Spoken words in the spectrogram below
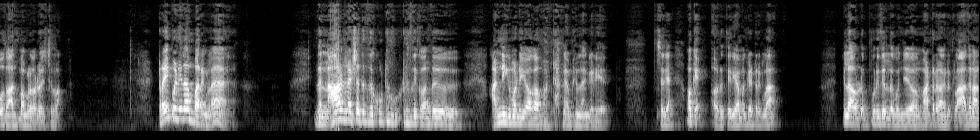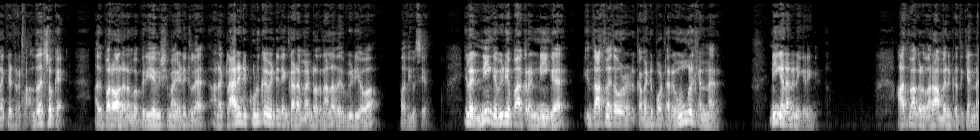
போதும் ஆத்மாக்களை வர வச்சிடலாம் ட்ரை பண்ணி தான் பாருங்களேன். இந்த நாலு நட்சத்திரத்தை கூட்டம் கூட்டுறதுக்கு வந்து அன்னைக்கு மட்டும் யோகா பண்ணிட்டாங்க அப்படின்லாம் கிடையாது. சரியா? ஓகே அவர் தெரியாமல் கேட்டிருக்கலாம். இல்லை அவரோட புரிதலில் கொஞ்சம் மாற்றம் இருக்கலாம். அதனால கேட்டிருக்கலாம். தட்ஸ் ஓகே அது பரவாயில்ல நம்ம பெரிய விஷயமா எடுக்கல. ஆனால் கிளாரிட்டி கொடுக்க வேண்டியது என் கடமைன்றதுனால அதை வீடியோவாக பதிவு செய்யும் இல்லை நீங்கள் வீடியோ பார்க்குற நீங்கள் இந்த ஆத்மா ஏதோ ஒரு கமெண்ட் போட்டார் உங்களுக்கு என்ன? நீங்கள் என்ன நினைக்கிறீங்க? ஆத்மாக்கள் வராமல் இருக்கிறதுக்கு என்ன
